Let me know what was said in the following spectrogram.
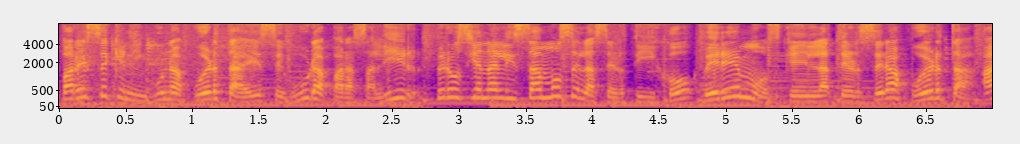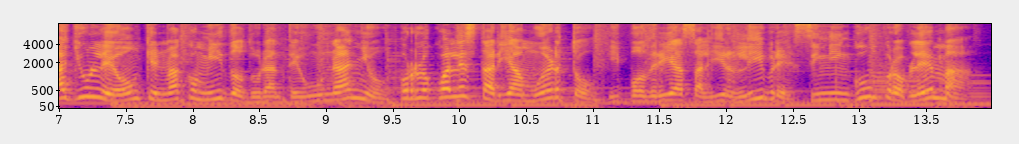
Parece que ninguna puerta es segura para salir, pero si analizamos el acertijo, veremos que en la tercera puerta hay un león que no ha comido durante un año, por lo cual estaría muerto y podría salir libre sin ningún problema.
